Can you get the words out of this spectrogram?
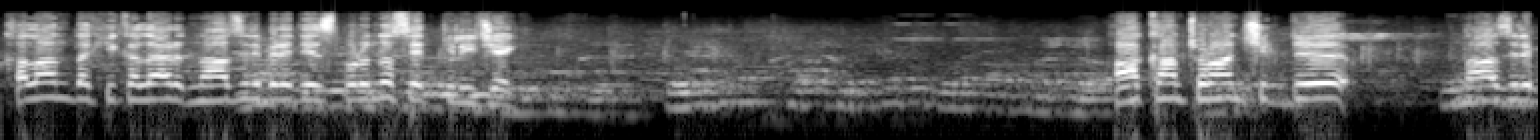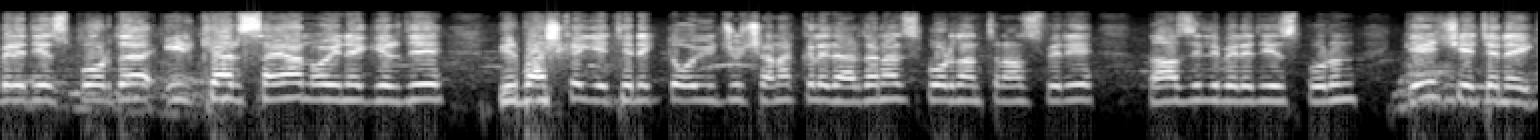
kalan dakikalar Nazilli Belediyespor'u nasıl etkileyecek? Hakan Turan çıktı. Nazilli Belediyespor'da İlker Sayan oyuna girdi. Bir başka yetenekli oyuncu Çanakkale Derdanel Spor'dan transferi Nazilli Belediyespor'un genç yetenek.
